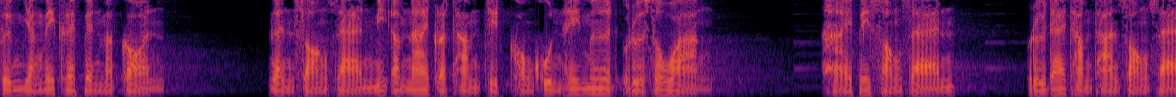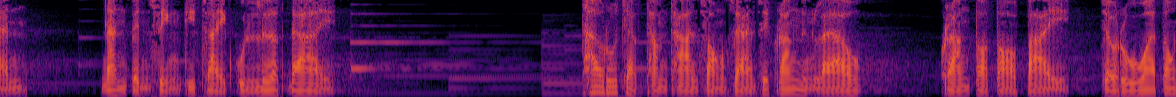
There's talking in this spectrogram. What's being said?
ซึ้งอย่างไม่เคยเป็นมาก่อน เงินสองแสนมีอำนาจกระทำจิตของคุณให้มืดหรือสว่าง หายไปสองแสนหรือได้ทำทานสองแสนนั่นเป็นสิ่งที่ใจคุณเลือกได้ ถ้ารู้จักทำทานสองแสนสักครั้งหนึ่งแล้ว ครั้งต่อต่อไป จะรู้ว่าต้อง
